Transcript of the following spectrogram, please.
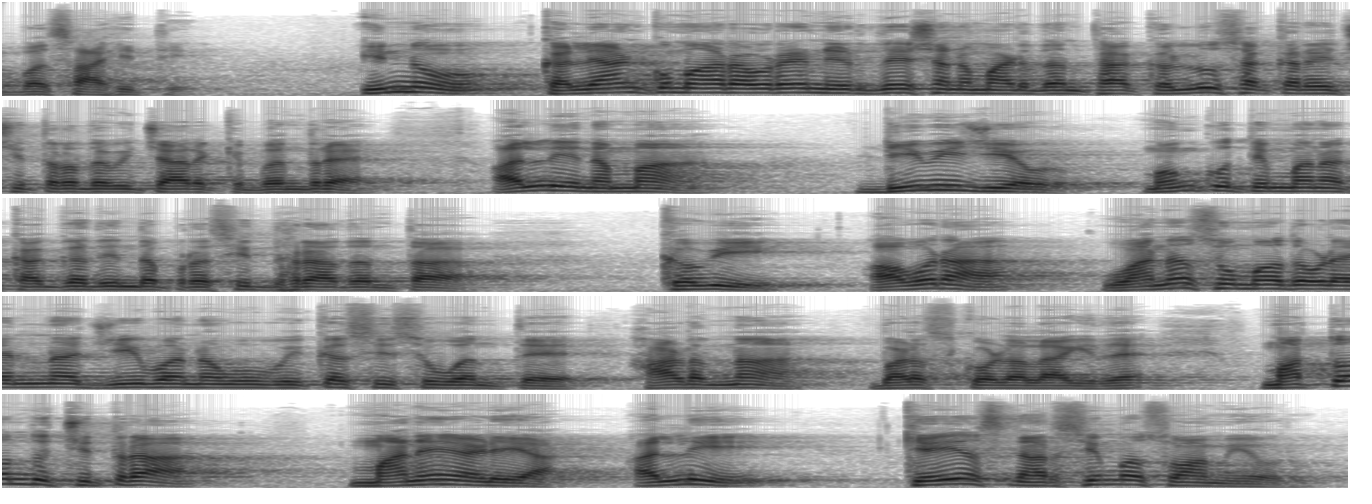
ಒಬ್ಬ ಸಾಹಿತಿ. ಇನ್ನು ಕಲ್ಯಾಣ್ ಕುಮಾರ್ ಅವರೇ ನಿರ್ದೇಶನ ಮಾಡಿದಂಥ ಕಲ್ಲು ಸಕ್ಕರೆ ಚಿತ್ರದ ವಿಚಾರಕ್ಕೆ ಬಂದರೆ ಅಲ್ಲಿ ನಮ್ಮ ಡಿ ವಿ ಜಿ ಅವರು ಮಂಕುತಿಮ್ಮನ ಕಗ್ಗದಿಂದ ಪ್ರಸಿದ್ಧರಾದಂಥ ಕವಿ ಅವರ ವನಸುಮದೊಳೆನ್ನ ಜೀವನವು ವಿಕಸಿಸುವಂತೆ ಹಾಡನ್ನು ಬಳಸ್ಕೊಳ್ಳಲಾಗಿದೆ. ಮತ್ತೊಂದು ಚಿತ್ರ ಮನೆ ಅಳಿಯ ಅಲ್ಲಿ ಕೆ ಎಸ್ ನರಸಿಂಹಸ್ವಾಮಿಯವರು,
